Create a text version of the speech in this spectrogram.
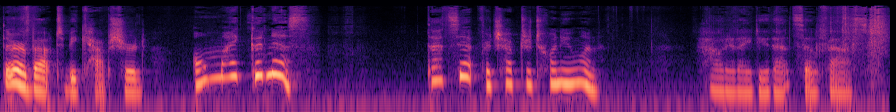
they're about to be captured. Oh my goodness. That's it for chapter 21. How did I do that so fast?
